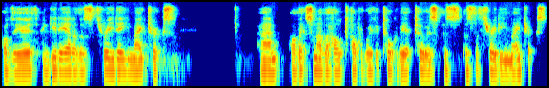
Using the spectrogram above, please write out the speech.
of the earth and get out of this 3D matrix. Um, oh, that's another whole topic we could talk about too, is, is, is the 3D matrix.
